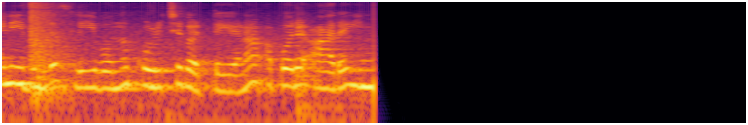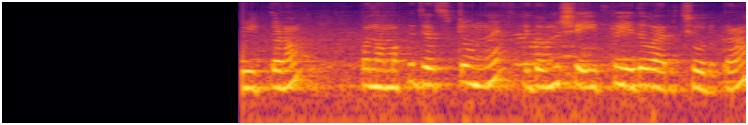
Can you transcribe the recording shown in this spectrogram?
ഇനി ഇതിന്റെ സ്ലീവ് ഒന്ന് കുഴിച്ച് കട്ട് ചെയ്യണം. അപ്പോൾ ഒരു അര ഇഞ്ച് കുഴിക്കണം. അപ്പോൾ നമുക്ക് ജസ്റ്റ് ഒന്ന് ഇതൊന്ന് ഷേപ്പ് ചെയ്ത് വരച്ചു കൊടുക്കാം.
